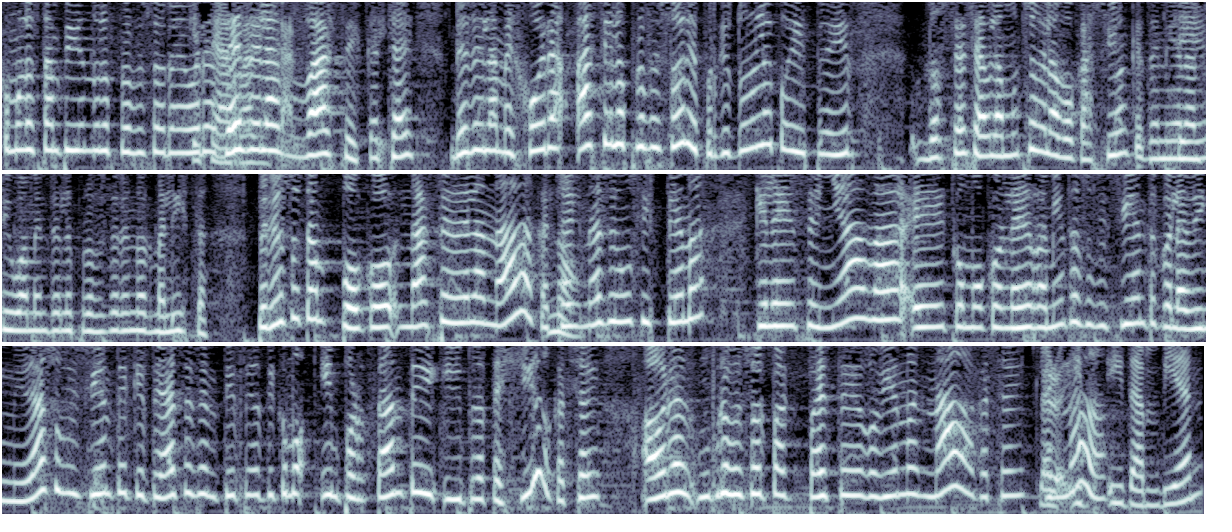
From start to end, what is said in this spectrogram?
como lo están pidiendo los profesores ahora, desde las bases, Sí. ¿cachai? Desde la mejora hacia los profesores, porque tú no le podéis pedir, no sé, se habla mucho de la vocación que tenían Sí. antiguamente los profesores normalistas, pero eso tampoco nace de la nada, ¿cachai? No. Nace de un sistema que les enseñaba eh, como con las herramientas suficientes, con la dignidad suficiente que te hace sentirte a ti como importante y, y protegido, ¿cachai? Ahora un profesor para este gobierno es nada, ¿cachai? Claro, es y- nada. y, también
